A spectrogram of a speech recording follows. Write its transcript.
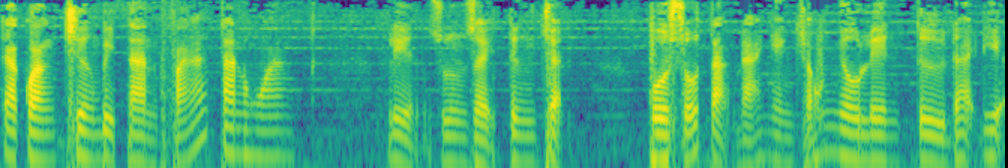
Cả quang trường bị tàn phá tan hoang, liền run rẩy từng trận, vô số tảng đá nhanh chóng nhô lên từ đại địa.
